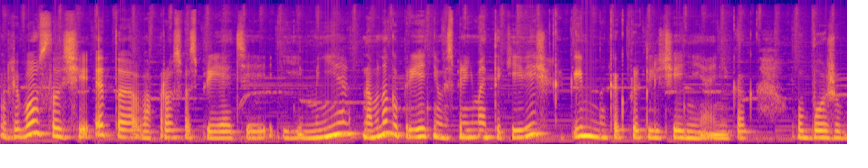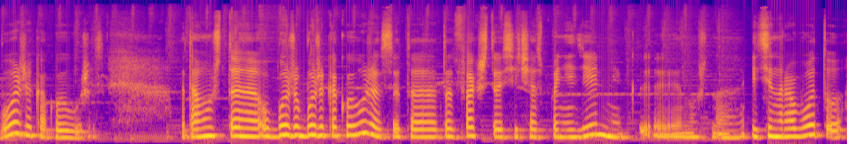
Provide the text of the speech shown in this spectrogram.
в любом случае это вопрос восприятия. И мне намного приятнее воспринимать такие вещи, как именно как приключения, а не как «О боже, боже, какой ужас». Потому что «О боже, боже, какой ужас» — это тот факт, что сейчас понедельник, нужно идти на работу,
